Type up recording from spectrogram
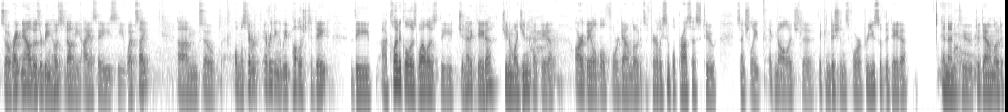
So right now, those are being hosted on the ISAEC website. Um, So almost every, everything that we've published to date, the uh, clinical as well as the genetic data, genome-wide genotype data, are available for download. It's a fairly simple process to essentially acknowledge the, the conditions for, for use of the data and then to, to download it.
